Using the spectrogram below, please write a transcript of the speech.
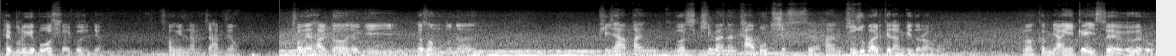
배부르게 먹을 수가 있거든요. 성인 남자 한 명. 전에 살던 여기 여성분은 피자 한 판 그거 시키면은 다 못 드셨어요. 한 두 조각 이렇게 남기더라고. 그만큼 양이 꽤 있어요, 의외로.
